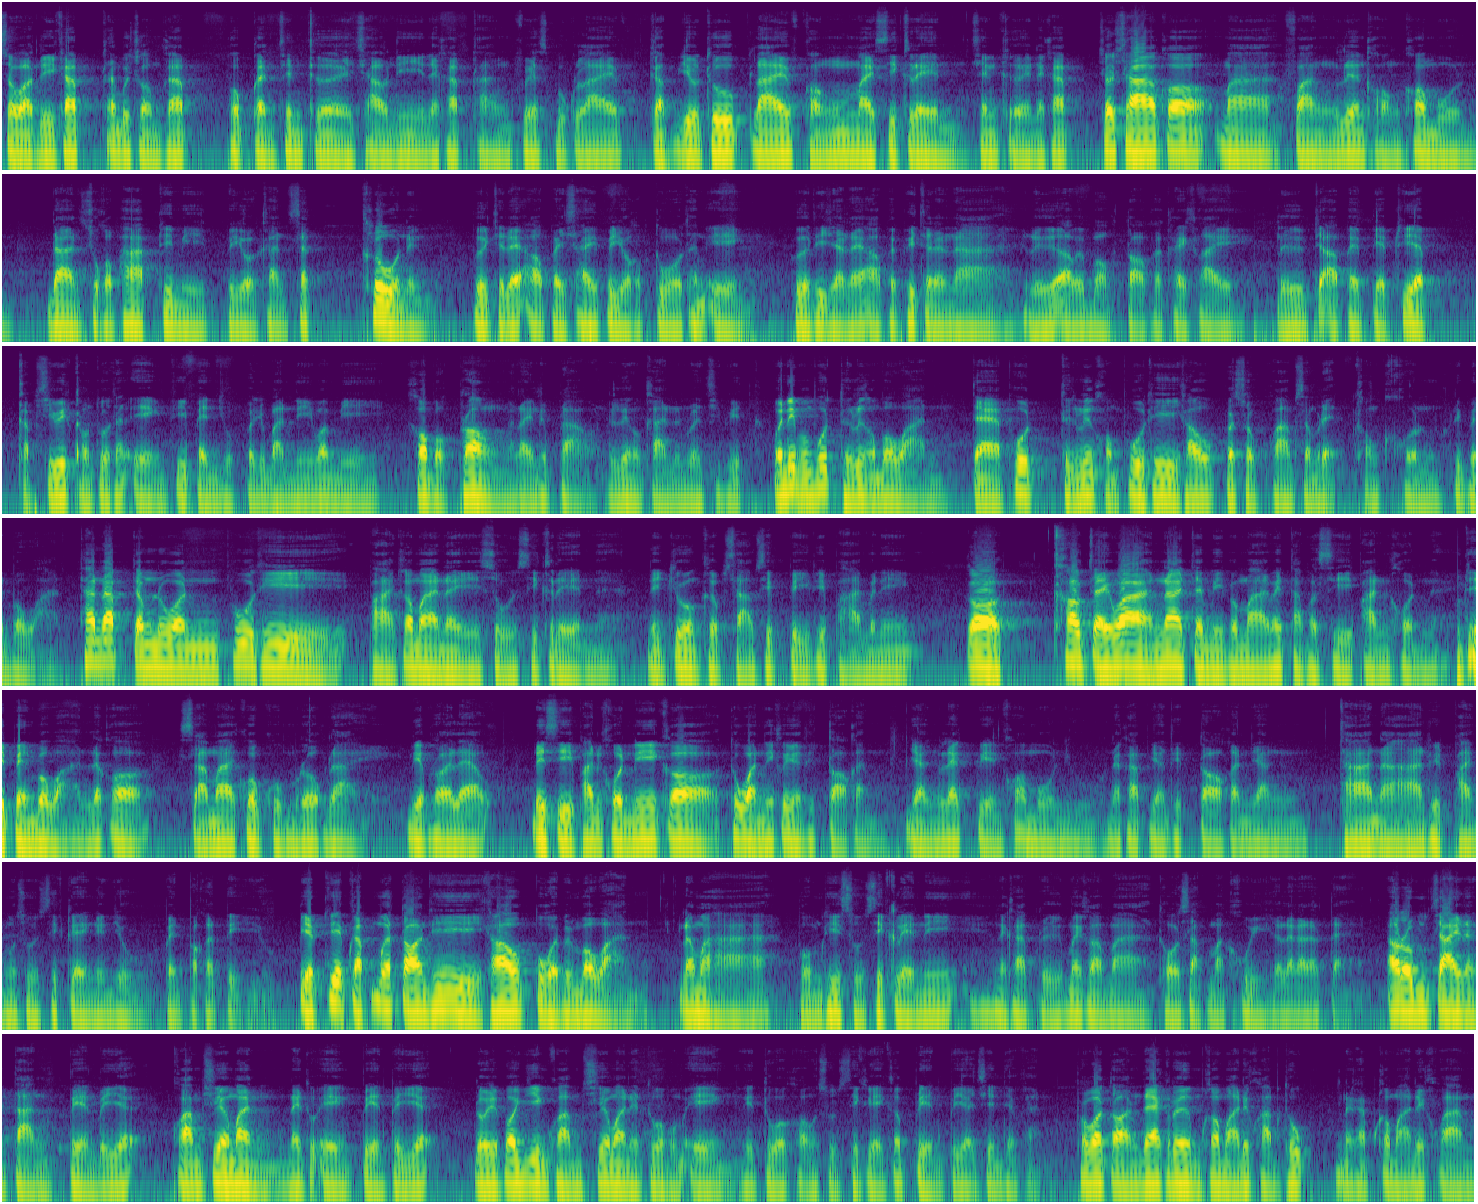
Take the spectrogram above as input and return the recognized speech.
สวัสดีครับ ท่านผู้ชมครับ พบกันเช่นเคยเช้านี้นะครับ ทาง Facebook Live กับ YouTube Live ของ My s e c r a n เช่นเคยนะครับ เช้าๆก็มาฟังเรื่องของข้อมูล ด้านสุขภาพที่มีประโยชน์กันสักครู่หนึ่ง เพื่อจะได้เอาไปใช้ประโยชน์กับตัวท่านเอง เพื่อที่จะได้เอาไปพิจารณา หรือเอาไปบอกต่อกับใคร ๆ หรือจะเอาไปเปรียบเทียบกับชีวิตของตัวท่านเองที่เป็นอยู่ปัจจุบันนี้ว่ามี ข้อบกพร่องอะไรหรือเปล่า ในเรื่องของการดำเนินชีวิต วันนี้ผมพูดถึงเรื่องของเบาหวาน แต่พูดถึงเรื่องของผู้ที่เขาประสบความสำเร็จของคนที่เป็นเบาหวาน ถ้านับจำนวนผู้ที่ผ่านเข้ามาในศูนย์ซิเกรนในช่วงเกือบ 30 ปีที่ผ่านมานี้ ก็เข้าใจว่าน่าจะมีประมาณไม่ต่ำกว่า4,000คนนที่เป็นเบาหวานแล้วก็สามารถควบคุมโรคได้ เรียบร้อยแล้วใน 4,000 คนนี้ก็ทุกวันนี้ก็ยังติดต่อกัน ยังแลกเปลี่ยนข้อมูลอยู่นะครับ ยังติดต่อกันยัง ทานอาหารผลิตภัณฑ์ของศูนย์ซิเกรนกันอยู่ เป็นปกติอยู่ เปรียบเทียบกับเมื่อตอนที่เขาป่วยเป็นเบาหวานแล้วมาหาผมที่ศูนย์ซิเกรนนี้นะครับหรือไม่ก็มาโทรศัพท์มาคุยกันแล้วก็แล้วแต่ อารมณ์ใจต่างๆ เปลี่ยนไปเยอะความเชื่อมั่นในตัวเองเปลี่ยนไปเยอะ โดยเฉพาะยิ่งความเชื่อมั่นในตัวผมเอง ในตัวของศูนย์ซิเกรนก็เปลี่ยนไปเยอะเช่นเดียวกัน เพราะว่าตอนแรกเริ่มเข้ามาด้วยความทุกข์นะครับเข้ามาด้วยความ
